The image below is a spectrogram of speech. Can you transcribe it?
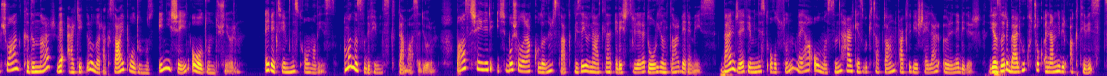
şu an kadınlar ve erkekler olarak sahip olduğumuz en iyi şeyin o olduğunu düşünüyorum. Evet feminist olmalıyız. Ama nasıl bir feministlikten bahsediyorum? Bazı şeyleri içi boş olarak kullanırsak bize yöneltilen eleştirilere doğru yanıtlar veremeyiz. Bence feminist olsun veya olmasın herkes bu kitaptan farklı bir şeyler öğrenebilir. Yazarı Bell Hooks çok önemli bir aktivist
